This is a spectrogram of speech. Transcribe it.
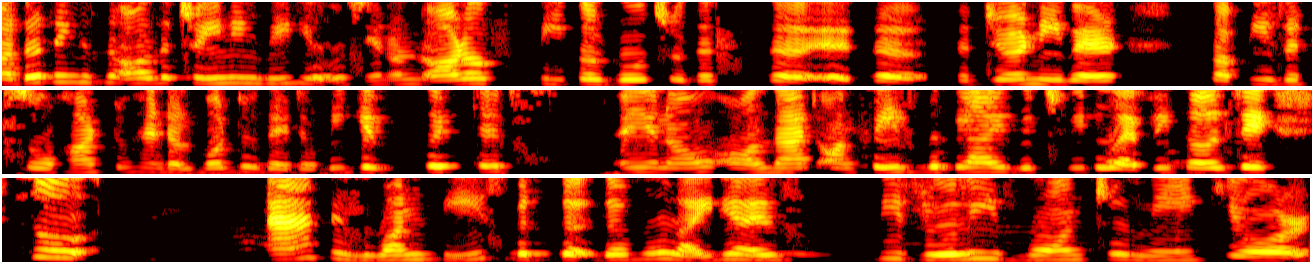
other thing is the, all the training videos. You know, a lot of people go through this the the the journey where puppies it's so hard to handle. What do they do? We give quick tips you know all that on facebook live which we do every thursday so app is one piece but the, the whole idea is we really want to make your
